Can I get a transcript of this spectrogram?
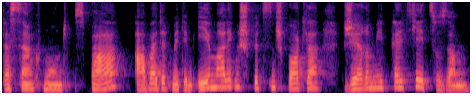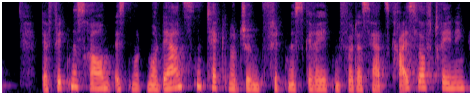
Das Cinq-Monde Spa arbeitet mit dem ehemaligen Spitzensportler Jeremy Pelletier zusammen. Der Fitnessraum ist mit modernsten Techno-Gym-Fitnessgeräten für das Herz-Kreislauf-Training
